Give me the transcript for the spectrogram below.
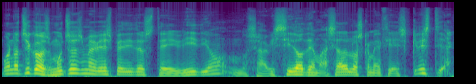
Bueno chicos, muchos me habéis pedido este vídeo, o sea, habéis sido demasiados los que me decíais Cristian,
